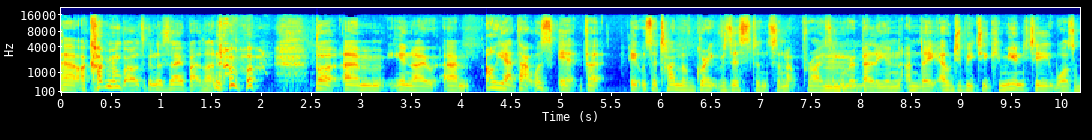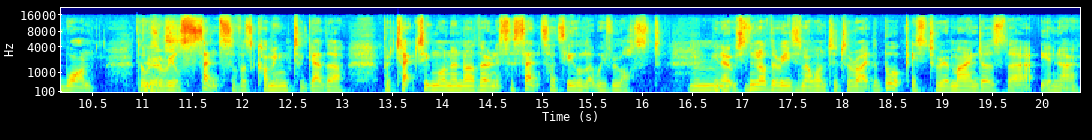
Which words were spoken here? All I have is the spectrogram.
uh, I can't remember what I was going to say about that. but, um, you know, um, oh, yeah, that was it. That it was a time of great resistance and uprising and rebellion, and the LGBT community was one. There was a real sense of us coming together, protecting one another, and it's a sense I feel that we've lost. You know, mm. which is another reason I wanted to write the book, is to remind us that, you know,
